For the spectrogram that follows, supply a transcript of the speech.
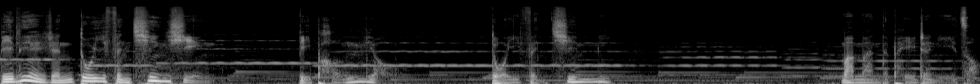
比恋人多一份清醒，比朋友多一份亲密。慢慢的陪着你走，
